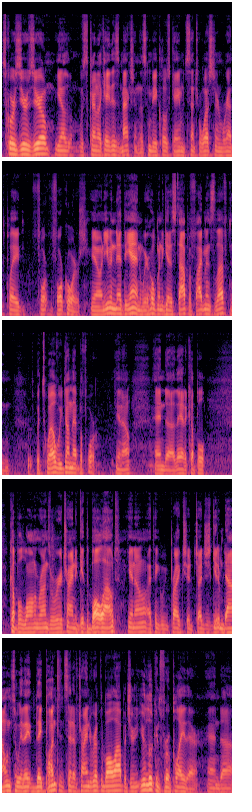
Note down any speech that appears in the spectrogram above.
score 0-0. You know, it was kind of like, hey, this is action. This is gonna be a close game. Central Western. We're gonna have to play four four quarters. You know, and even at the end, we were hoping to get a stop with five minutes left, and with 12, we've done that before. You know, and uh, they had a couple couple long runs where we were trying to get the ball out. You know, I think we probably should try just get them down so they they punt instead of trying to rip the ball out. But you're you're looking for a play there, and uh,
